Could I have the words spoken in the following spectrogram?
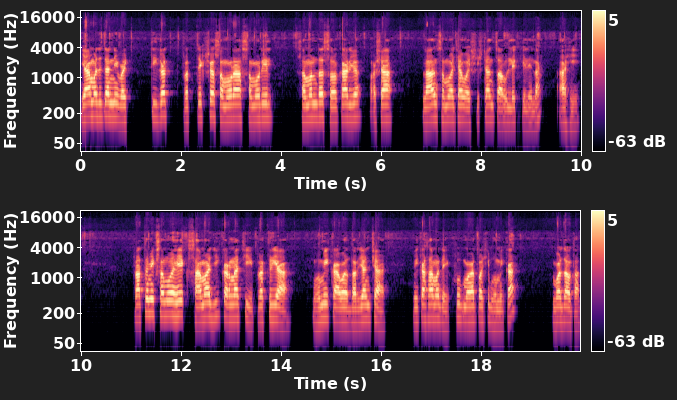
यामध्ये त्यांनी व्यक्तिगत प्रत्यक्ष समोरासमोरील संबंध सहकार्य अशा लहान समूहाच्या वैशिष्ट्यांचा उल्लेख केलेला आहे. प्राथमिक समूह हे एक सामाजिकरणाची प्रक्रिया भूमिका व दर्जांच्या विकासामध्ये खूप महत्त्वाची भूमिका बजावतात.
